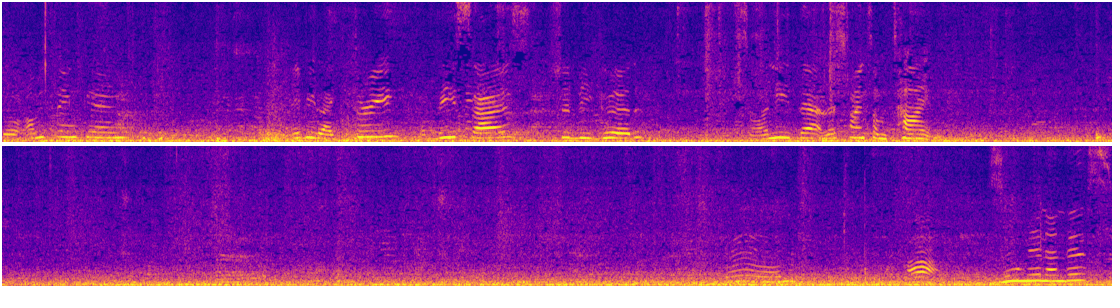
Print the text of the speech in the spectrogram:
So I'm thinking maybe like three of these size should be good. So I need that. Let's find some thyme. Then, ah, zoom in on this.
